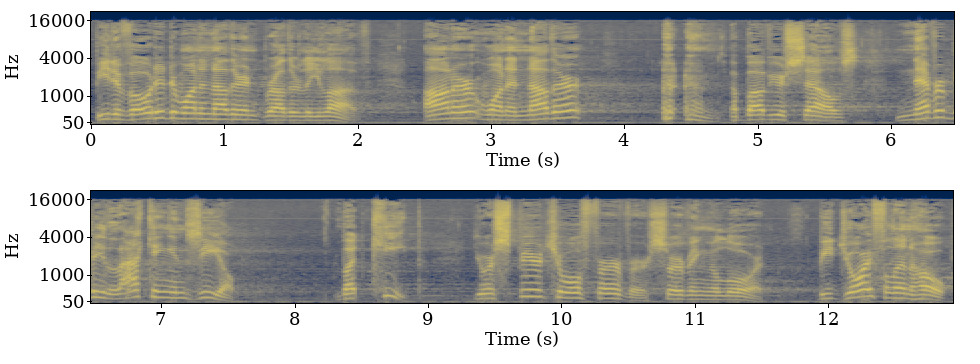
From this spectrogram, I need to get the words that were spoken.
Be devoted to one another in brotherly love. Honor one another above yourselves. Never be lacking in zeal, but keep your spiritual fervor serving the Lord. Be joyful in hope,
